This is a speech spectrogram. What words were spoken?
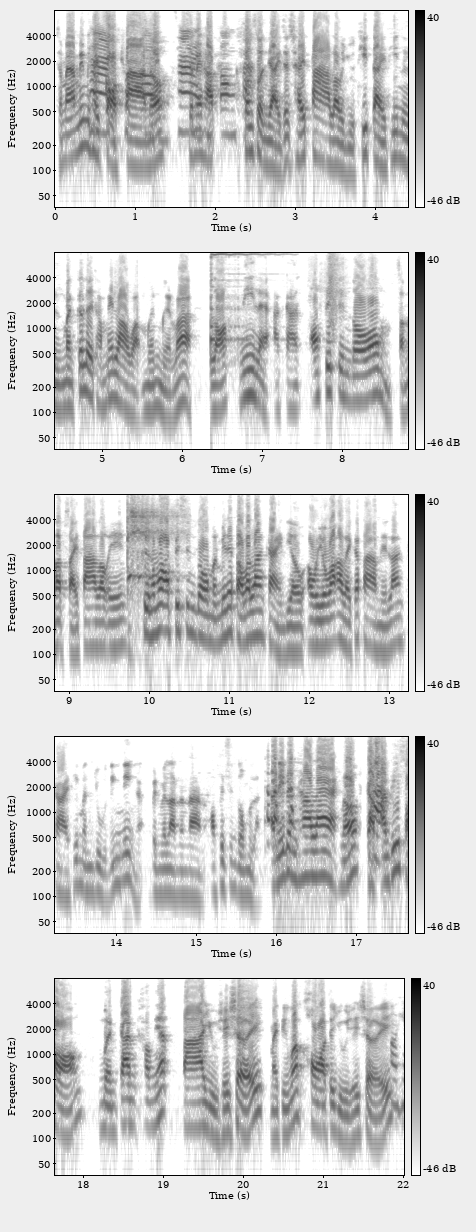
ใช่ไหมไม่มีใครกรอกตาเนาะใช่ใช่ไหมครับถูกต้องคนส่วนใหญ่จะใช้ตาเราอยู่ที่ใดที่หนึ่งมันก็เลยทำให้เราอะเหมือนเหมือนว่า ล็อกนี่แหละอาการออฟฟิศซินโดรมสำหรับสายตาเราเอง คือคำว่าออฟฟิศซินโดรมมันไม่ได้แปลว่าร่างกายอย่างเดียวอวัยวะอะไรก็ตามในร่างกายที่มันอยู่นิ่งๆอะเป็นเวลานานๆออฟฟิศซินโดรมหมดแหละอันนี้เป็นท่าแรกเนาะกับอันที่สองเหมือนกันคราวเนี้ยตาอยู่เฉยๆ หมายถึงว่าคอจะอยู่เฉยๆโอเค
